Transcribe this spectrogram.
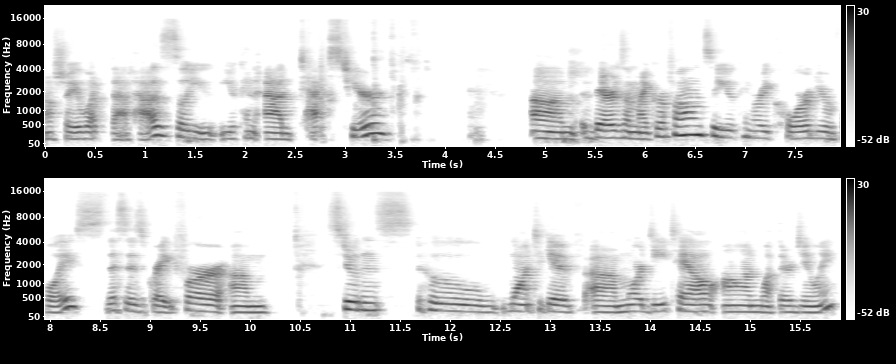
I'll show you what that has. So you, you can add text here. Um, there's a microphone so you can record your voice. This is great for um, students who want to give uh, more detail on what they're doing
